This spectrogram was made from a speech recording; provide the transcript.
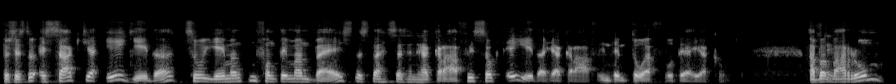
Verstehst du? Es sagt ja eh jeder zu jemandem, von dem man weiß, dass das ein Herr Graf ist, sagt eh jeder Herr Graf in dem Dorf, wo der herkommt. Aber warum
